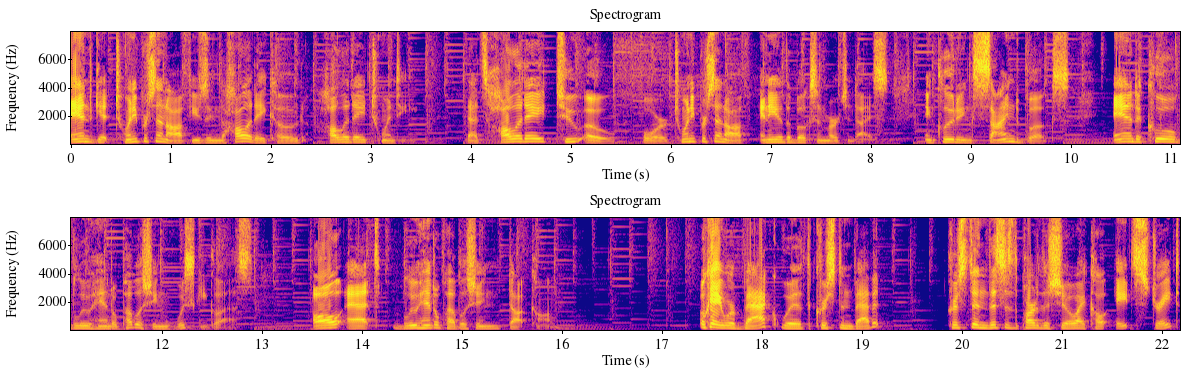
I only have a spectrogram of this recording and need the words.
and get 20% off using the holiday code HOLIDAY20. That's HOLIDAY20 for 20% off any of the books and merchandise, including signed books and a cool Blue Handle Publishing whiskey glass. All at bluehandlepublishing.com. Okay, we're back with Kristen Babbitt. Kristen, this is the part of the show I call Eight Straight.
